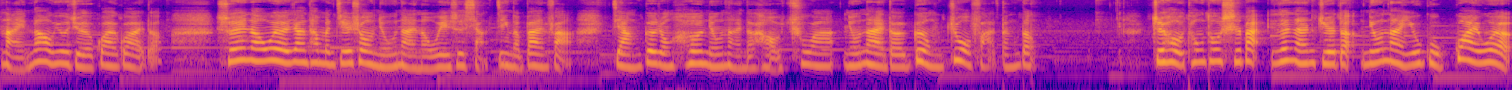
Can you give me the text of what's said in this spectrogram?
奶酪又觉得怪怪的。所以呢，为了让他们接受牛奶呢，我也是想尽了办法，讲各种喝牛奶的好处啊，牛奶的各种做法等等。最后通通失败，仍然觉得牛奶有股怪味儿，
